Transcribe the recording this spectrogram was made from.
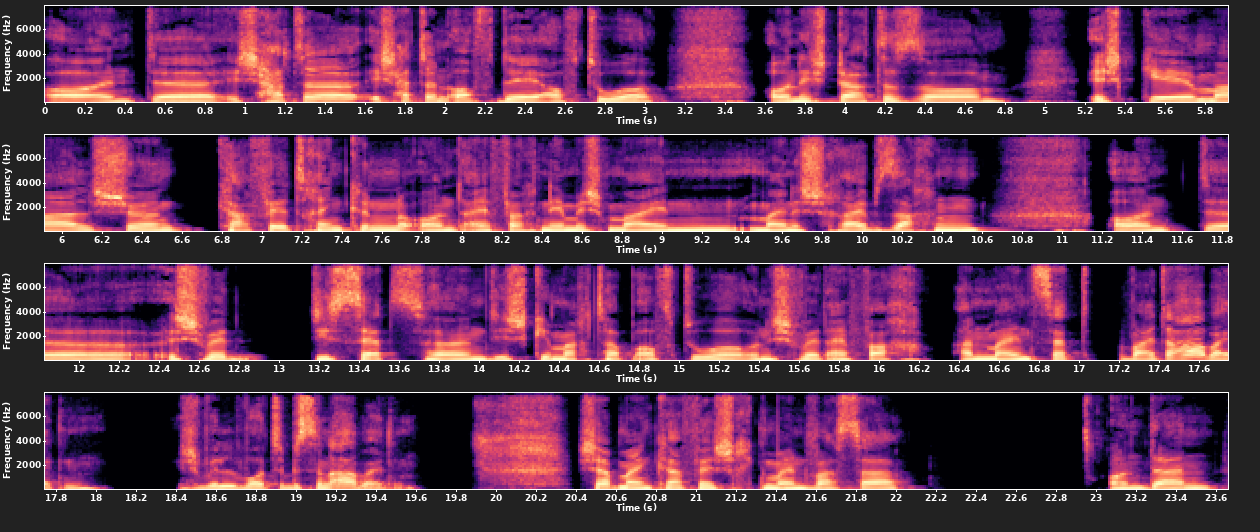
Und äh, ich hatte, ich hatte einen Off-Day auf Tour und ich dachte so, ich gehe mal schön Kaffee trinken und einfach nehme ich mein, meine Schreibsachen und äh, ich werde die Sets hören, die ich gemacht habe auf Tour und ich werde einfach an meinem Set weiterarbeiten. Ich will, wollte ein bisschen arbeiten. Ich habe meinen Kaffee, ich krieg mein Wasser und dann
